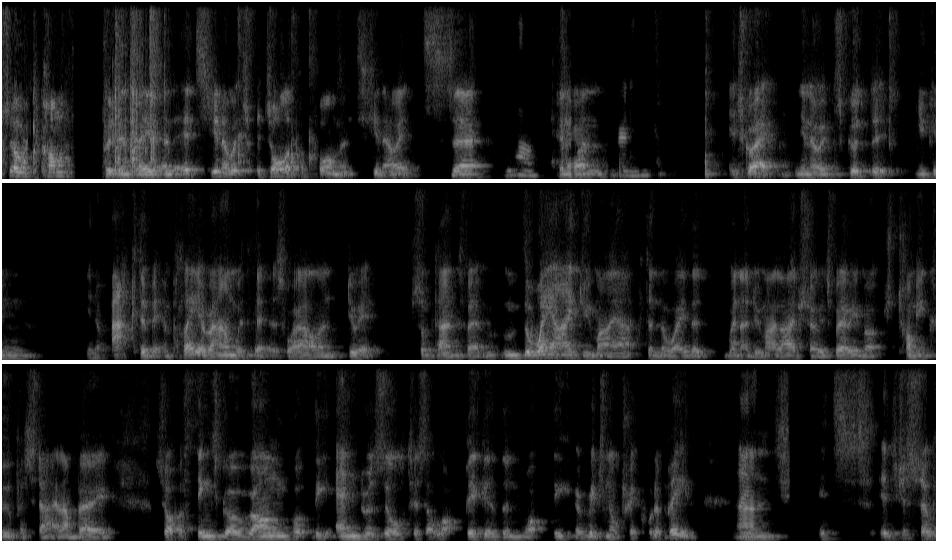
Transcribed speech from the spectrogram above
so, so confidently and it's you know it's it's all a performance you know it's uh, yeah, you know and it's great. You know, it's good that you can, you know, act a bit and play around with it as well and do it sometimes. Very, the way I do my act and the way that when I do my live show is very much Tommy Cooper style. I'm very sort of things go wrong, but the end result is a lot bigger than what the original trick would have been. Nice. And it's it's just so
